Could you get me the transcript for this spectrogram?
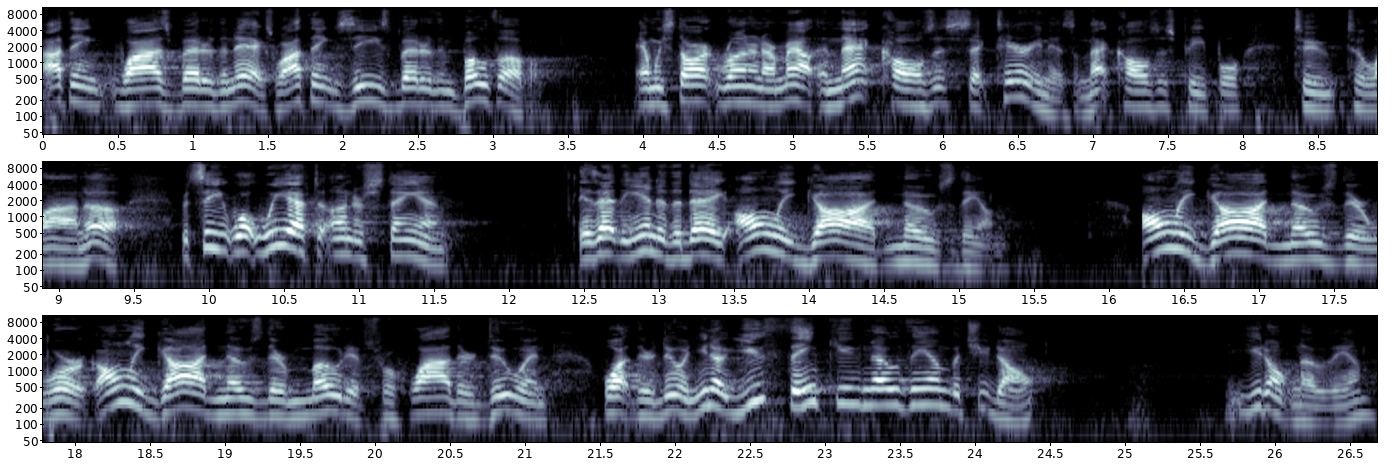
I think Y is better than X. Well, I think Z is better than both of them. And we start running our mouth, and that causes sectarianism. That causes people to to line up. But see, what we have to understand is at the end of the day, only God knows them. Only God knows their work. Only God knows their motives for why they're doing what they're doing. You know, you think you know them, but you don't. You don't know them.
